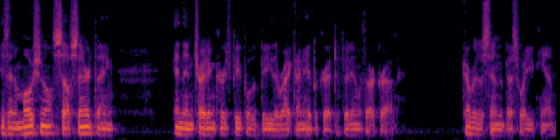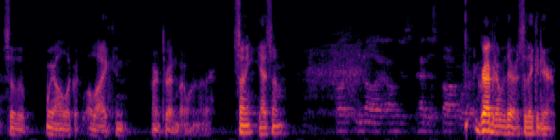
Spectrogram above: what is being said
is an emotional, self centered thing, and then try to encourage people to be the right kind of hypocrite to fit in with our crowd. Cover the sin the best way you can so that we all look alike and aren't threatened by one another. Sonny, you had something? Well, you know, I just had this thought. Where Grab it over there so they can hear.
